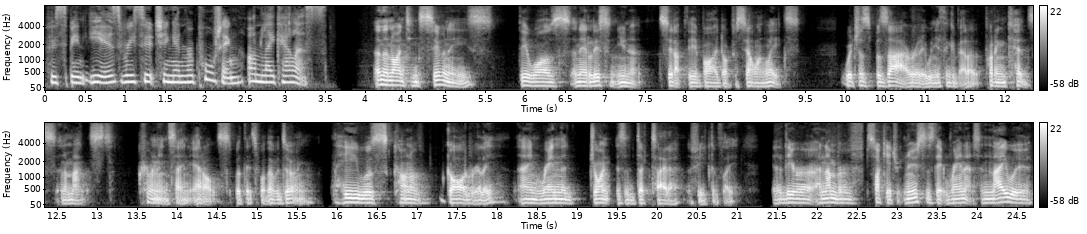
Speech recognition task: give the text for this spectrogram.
who spent years researching and reporting on Lake Alice. In the 1970s, there was an adolescent unit set up there by Dr. Selwyn Leeks, which is bizarre, really, when you think about it, putting kids in amongst criminally insane adults, but that's what they were doing. He was kind of God, really, and ran the joint as a dictator, effectively. Uh, there are a number of psychiatric nurses that ran it, and they were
